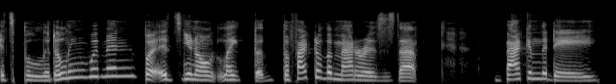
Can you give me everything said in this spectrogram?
it's belittling women. But it's, you know, like the, the fact of the matter is, is that back in the day,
